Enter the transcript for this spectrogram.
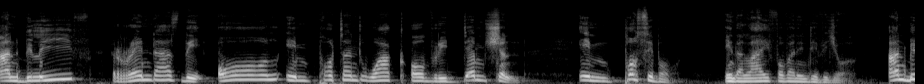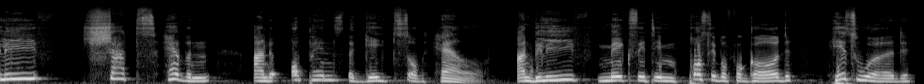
Unbelief renders the all important work of redemption impossible in the life of an individual. Unbelief shuts heaven and opens the gates of hell. Unbelief makes it impossible for God, His Word,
